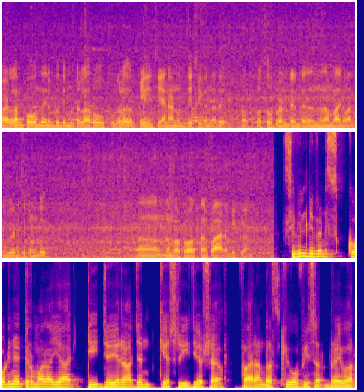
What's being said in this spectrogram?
വെള്ളം പോകുന്നതിന് ബുദ്ധിമുട്ടുള്ള റൂഫുകൾ ക്ലീൻ ചെയ്യാനാണ് ഉദ്ദേശിക്കുന്നത്. സൂപ്രണ്ടിൽ നിന്ന് നമ്മൾ അനുവാദം മേടിച്ചിട്ടുണ്ട്. നമ്മളെ പ്രവർത്തനം ഇപ്പോൾ ആരംഭിക്കുകയാണ്. സിവിൽ ഡിഫൻസ് കോർഡിനേറ്റർമാരായ T Jayarajan K Sreejesh fire and rescue officer driver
